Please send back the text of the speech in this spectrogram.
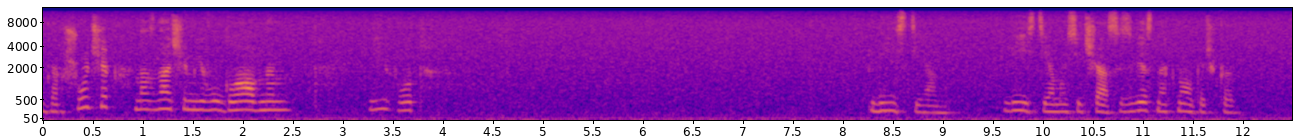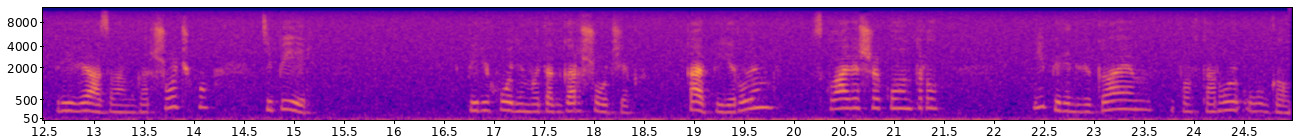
горшочек, назначим его главным. И вот листья. Листья мы сейчас известная кнопочка привязываем к горшочку. Теперь переходим в этот горшочек, копируем с клавиши Ctrl и передвигаем во второй угол.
